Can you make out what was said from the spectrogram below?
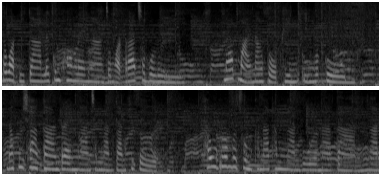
สวัสดิการและคุ้มครองแรงงานจังหวัดราชบุรี มอบหมายนางโสพินอินวกูล นักวิชาการแรงงานชำนาญการพิเศษ เข้าร่วมประชุมคณะทำงานบูรณาการงาน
